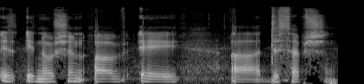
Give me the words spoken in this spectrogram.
a notion of a uh, deception.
